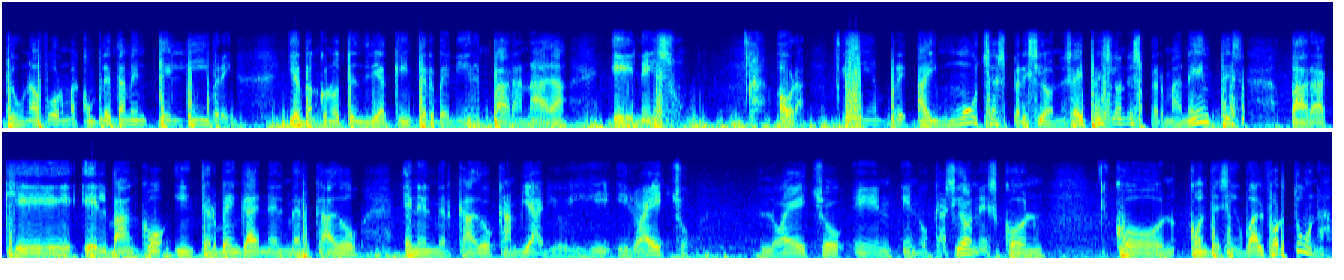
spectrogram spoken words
de una forma completamente libre y el banco no tendría que intervenir para nada en eso. Ahora, siempre hay muchas presiones, hay presiones permanentes para que el banco intervenga en el mercado, en el mercado cambiario y, lo ha hecho, lo ha hecho en, ocasiones con, con, desigual fortuna.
